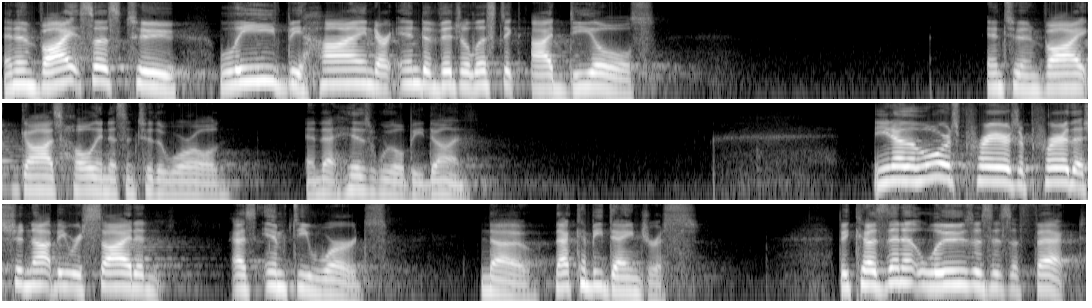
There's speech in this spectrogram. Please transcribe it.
and invites us to leave behind our individualistic ideals and to invite God's holiness into the world and that His will be done. You know, the Lord's Prayer is a prayer that should not be recited as empty words. No, that can be dangerous because then it loses its effect.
